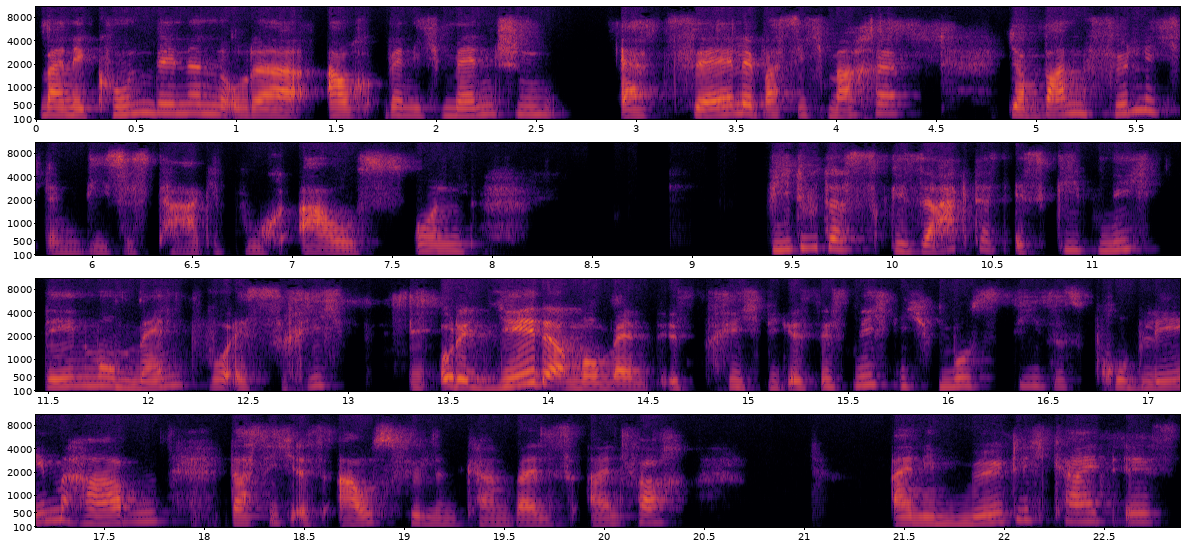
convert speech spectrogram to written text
meine Kundinnen oder auch wenn ich Menschen erzähle, was ich mache, ja, wann fülle ich denn dieses Tagebuch aus? Und wie du das gesagt hast, es gibt nicht den Moment, wo es richtig oder jeder Moment ist richtig. Es ist nicht, ich muss dieses Problem haben, dass ich es ausfüllen kann, weil es einfach eine Möglichkeit ist,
